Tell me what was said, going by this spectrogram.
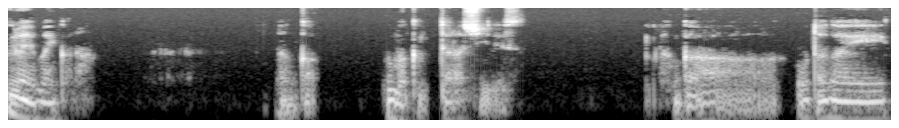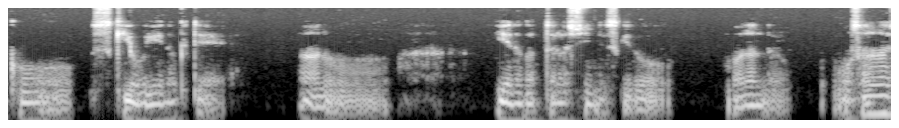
ぐらい前かな。なんか、うまくいったらしいです。なんか、お互い、こう、好きを言えなくて、あの、言えなかったらしいんですけど、まあなんだろう、幼馴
